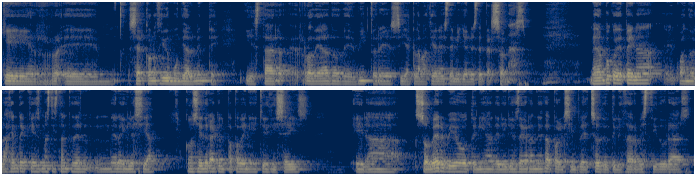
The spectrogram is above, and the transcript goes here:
que eh, ser conocido mundialmente y estar rodeado de vítores y aclamaciones de millones de personas. Me da un poco de pena eh, cuando la gente que es más distante de, la Iglesia considera que el Papa Benedicto XVI era soberbio o tenía delirios de grandeza por el simple hecho de utilizar vestiduras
